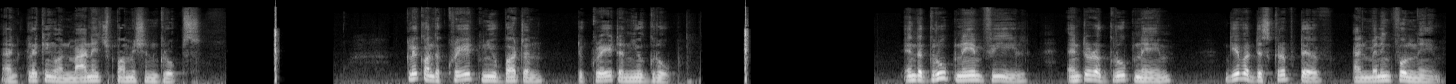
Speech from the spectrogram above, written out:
and clicking on Manage Permission Groups. Click on the Create New button to create a new group. In the Group Name field, enter a group name, give a descriptive and meaningful name.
